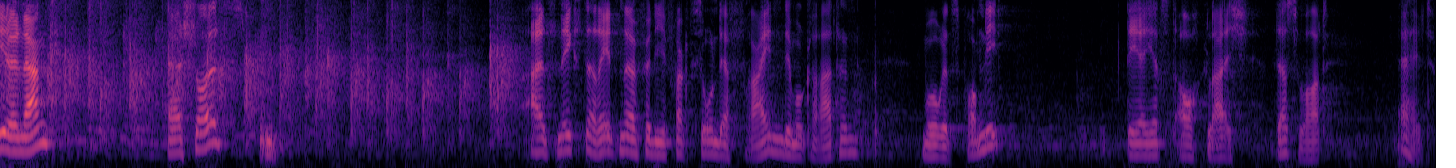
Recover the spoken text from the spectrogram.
Vielen Dank, Herr Scholz. Als nächster Redner für die Fraktion der Freien Demokraten Moritz Promny, der jetzt auch gleich das Wort erhält.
